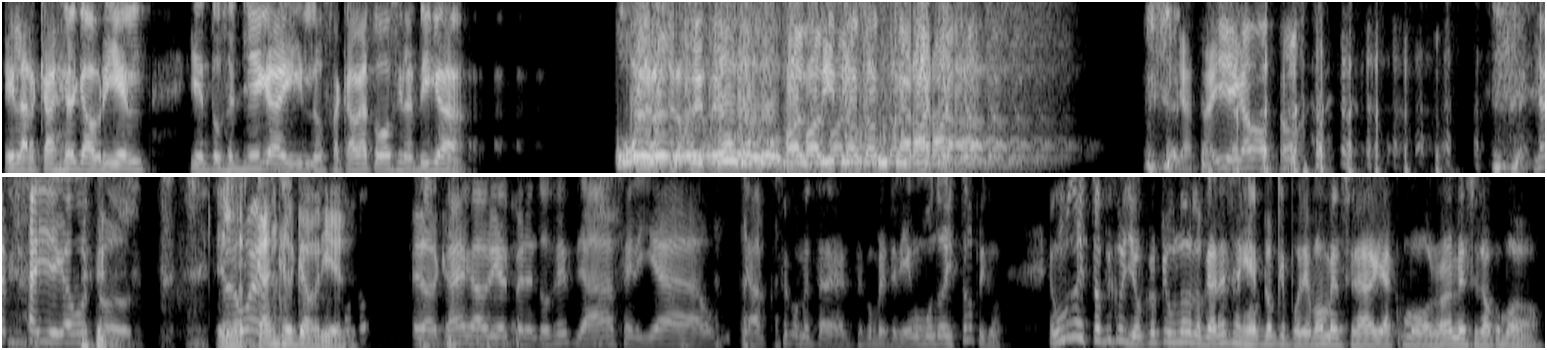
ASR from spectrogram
el arcángel Gabriel y entonces llega y los acabe a todos y les diga, Fuérse todos, malditas cucarachas. Y hasta ahí llegamos todos. y hasta ahí llegamos todos. El Pero bueno, arcángel Gabriel. El arcángel Gabriel, pero entonces ya sería, ya se, convertiría, se convertiría en un mundo distópico. En un mundo distópico yo creo que uno de los grandes ejemplos que podríamos mencionar, ya como Ronald mencionó, como,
